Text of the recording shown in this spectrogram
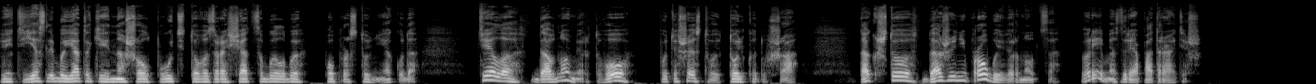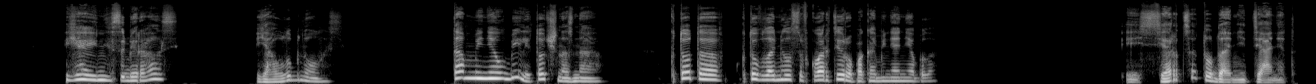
Ведь если бы я таки нашел путь, то возвращаться было бы попросту некуда. Тело давно мертво, путешествует только душа. Так что даже не пробуй вернуться, время зря потратишь. Я и не собиралась. Я улыбнулась. Там меня убили, точно знаю. Кто-то, кто вломился в квартиру, пока меня не было. И сердце туда не тянет,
